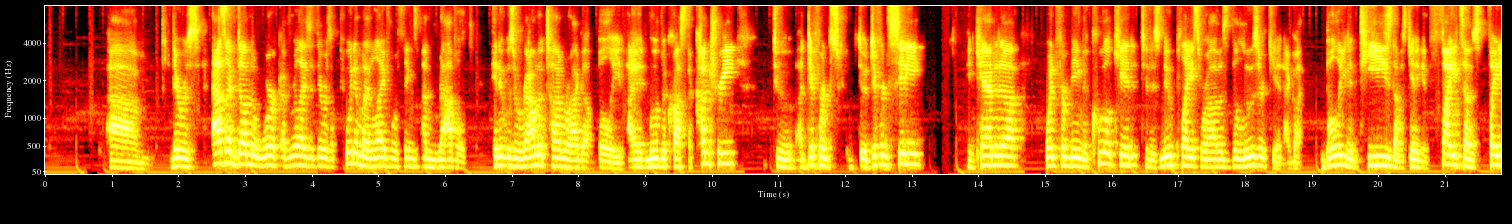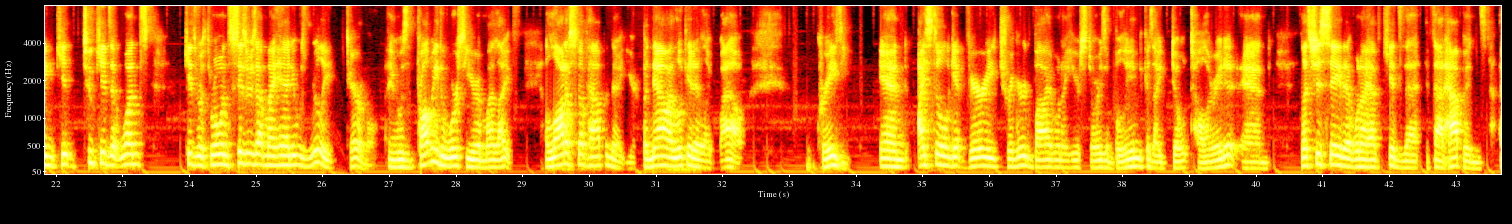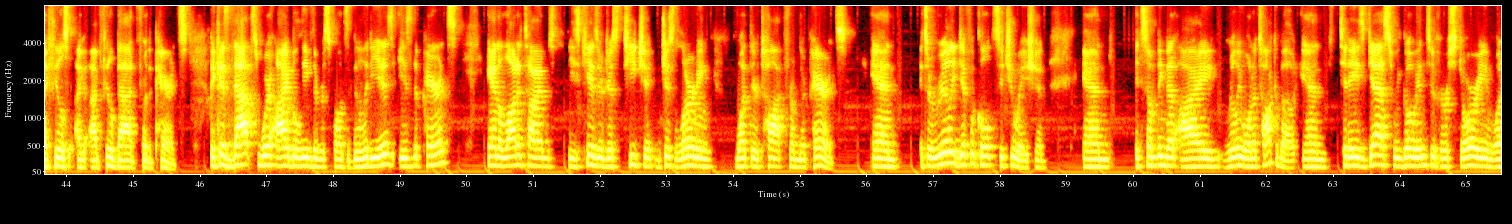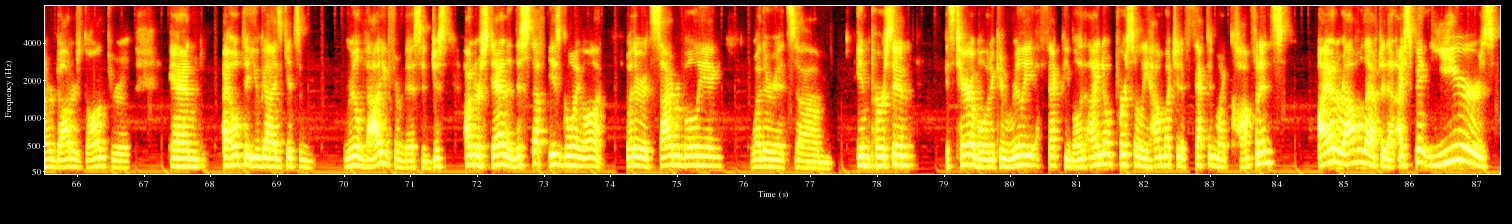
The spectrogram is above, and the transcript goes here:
Um, there was, as I've done the work, I've realized that there was a point in my life where things unraveled. And it was around the time where I got bullied. I had moved across the country to a different, to a different city in Canada, went from being the cool kid to this new place where I was the loser kid. I got bullied and teased. I was getting in fights. I was fighting kid, two kids at once. Kids were throwing scissors at my head. It was really terrible. It was probably the worst year of my life. A lot of stuff happened that year. But now I look at it like, wow, crazy. And I still get very triggered by when I hear stories of bullying because I don't tolerate it. And let's just say that when I have kids, that if that happens, I feel I, I, feel bad for the parents because that's where I believe the responsibility is is the parents. And a lot of times these kids are just teaching, just learning what they're taught from their parents, and it's a really difficult situation, and it's something that I really want to talk about. And today's guest, we go into her story and what her daughter's gone through, and I hope that you guys get some real value from this and just understand that this stuff is going on, whether it's cyberbullying, whether it's um, in person. It's terrible and it can really affect people. And I know personally how much it affected my confidence. I unraveled after that. I spent years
